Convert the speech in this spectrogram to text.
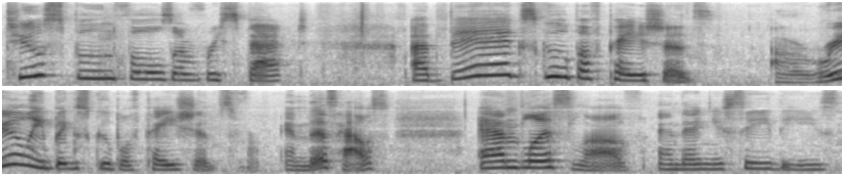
two spoonfuls of respect, a big scoop of patience, a really big scoop of patience in this house, endless love. And then you see these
